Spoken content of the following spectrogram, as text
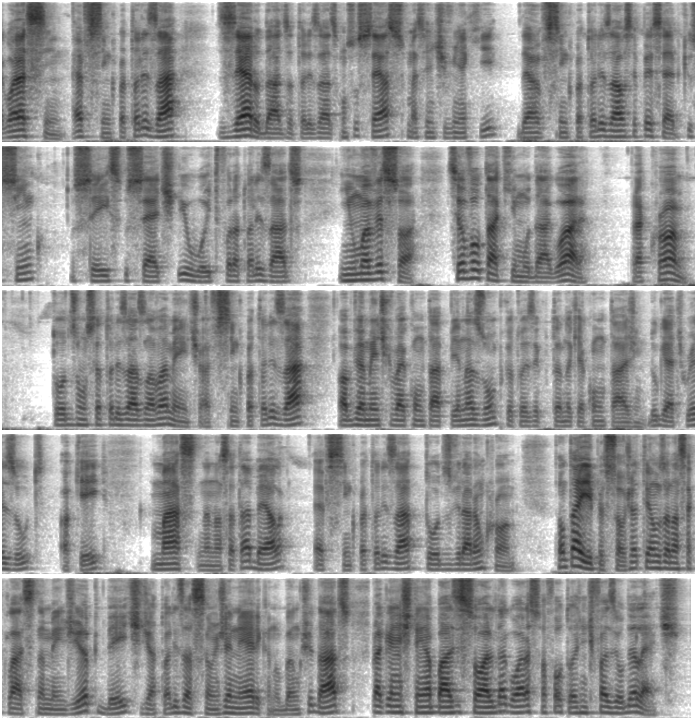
Agora sim, F5 para atualizar, zero dados atualizados com sucesso, mas se a gente vir aqui, der um F5 para atualizar, você percebe que o 5, o 6, o 7 e o 8 foram atualizados em uma vez só. Se eu voltar aqui e mudar agora para Chrome, todos vão ser atualizados novamente. Ó, F5 para atualizar, obviamente que vai contar apenas um, porque eu estou executando aqui a contagem do getResult, ok? mas na nossa tabela, F5 para atualizar, todos viraram Chrome. Então tá aí, pessoal, já temos a nossa classe também de update, de atualização genérica no banco de dados, para que a gente tenha a base sólida agora, só faltou a gente fazer o delete.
